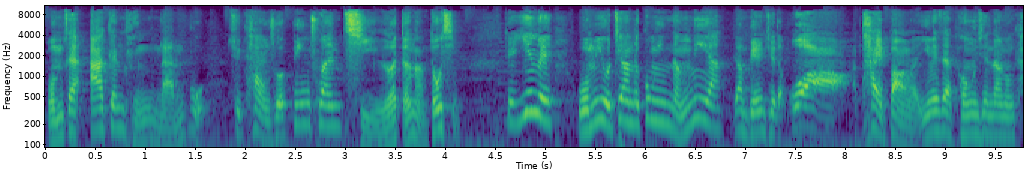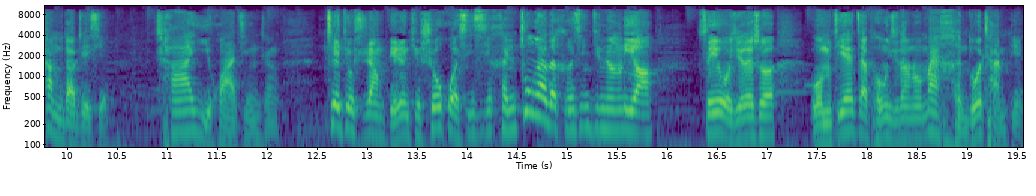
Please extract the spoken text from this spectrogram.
我们在阿根廷南部去看说冰川、企鹅等等都行。就因为我们有这样的供应能力啊，让别人觉得哇太棒了。因为在朋友圈当中看不到这些差异化竞争，这就是让别人去收获信息很重要的核心竞争力哦。所以我觉得说，我们今天在朋友圈当中卖很多产品，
